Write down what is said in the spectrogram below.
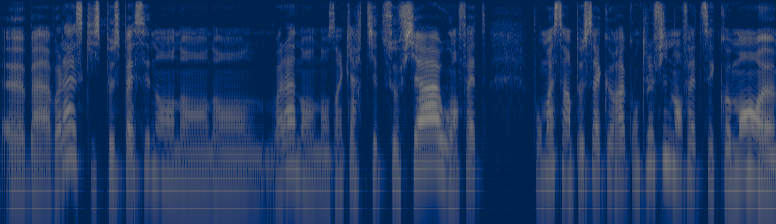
bah, voilà, ce qui peut se passer dans, voilà, dans, un quartier de Sofia, où en fait, pour moi, c'est un peu ça que raconte le film, en fait. C'est comment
